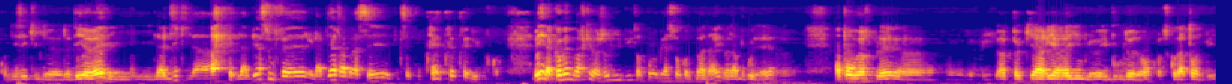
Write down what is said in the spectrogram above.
contre des équipes de, de DEL, il, a dit qu'il a, bien souffert, il a bien ramassé, et puis que c'était très très très dur. Mais il a quand même marqué un joli but en prolongation contre Mannheim à la Brunner, euh, en power play. Euh, un peu qui arrive à la ligne bleue et boum dedans, quoi, ce qu'on attend de lui.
